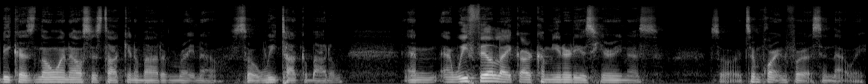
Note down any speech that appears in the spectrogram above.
because no one else is talking about them right now. So we talk about them. And, and we feel like our community is hearing us. So it's important for us in that way.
